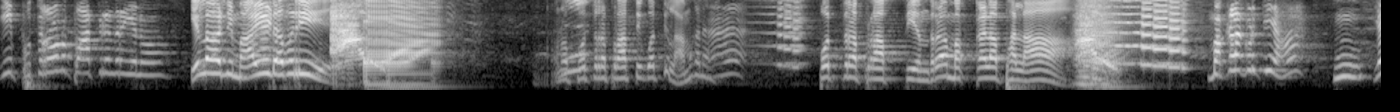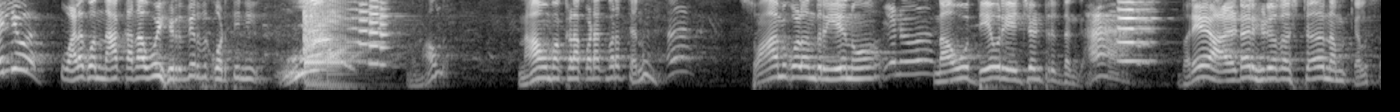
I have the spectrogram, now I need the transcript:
ಈ ಪುತ್ರನ ಪಾತ್ರ ಅಂದ್ರೆ ಏನು? ಇಲ್ಲ ನಿಮ್ಮ ಆಯಿ ಡಬರಿ ಅವನ ಪುತ್ರ ಪ್ರಾಪ್ತಿ ಗೊತ್ತಿಲ್ಲ ಮಗನ ಪುತ್ರ ಪ್ರಾಪ್ತಿ ಅಂದ್ರ ಮಕ್ಕಳ ಫಲ. ಮಕ್ಕಳ ಕೊಡ್ತೀಯಾ? ಹ್ಮ್. ಎಲ್ಲಿ ಒಳಗೊಂದು ನಾಲ್ಕು ಅದಾವು ಹಿರಿದಿರ್ದು ಕೊಡ್ತೀನಿ. ಅವ್ನು ನಾವು ಮಕ್ಕಳ ಕೊಡಕ್ ಬರತ್ತೇನು? ಸ್ವಾಮಿಗಳಂದ್ರೆ ಏನು? ಏನು? ನಾವು ದೇವ್ರ ಏಜೆಂಟ್ ಇದ್ದಂಗ. ಹಾ, ಬರೇ ಆರ್ಡರ್ ಹಿಡಿಯೋದಷ್ಟ ನಮ್ಮ ಕೆಲಸ.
